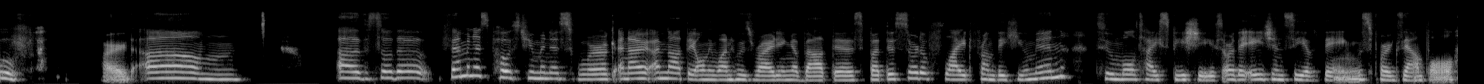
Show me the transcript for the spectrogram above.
Oof, hard. Um uh, so the feminist post-humanist work, and I, am not the only one who's writing about this, but this sort of flight from the human to multi-species or the agency of things, for example.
